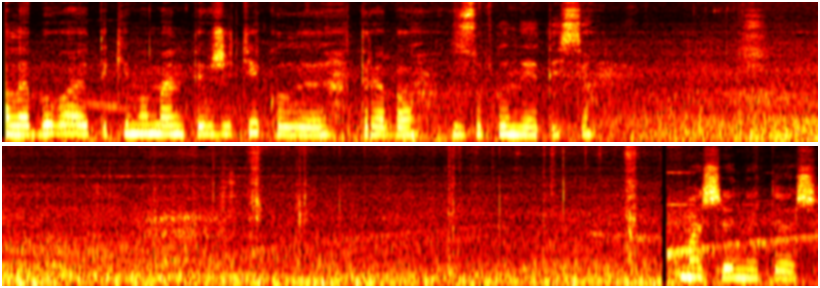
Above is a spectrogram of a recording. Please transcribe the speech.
Але бувають такі моменти в житті, коли треба зупинитися. Машини теж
